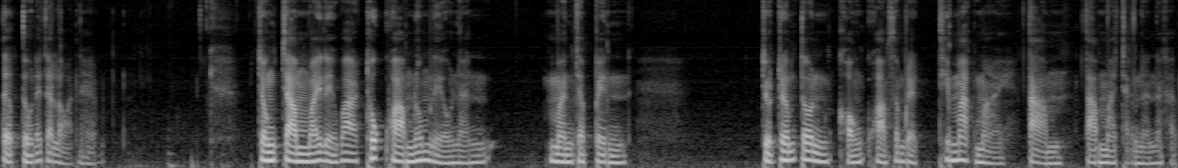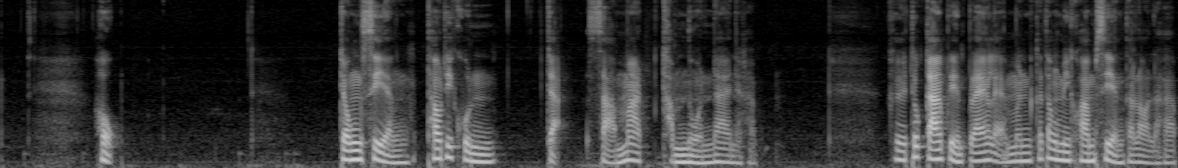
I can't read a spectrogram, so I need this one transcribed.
เติบโตได้ตลอดนะครับ จงจำไว้เลยว่าทุกความล้มเหลวนั้น มันจะเป็นจุดเริ่มต้นของความสำเร็จที่มากมายตามตามมาจากนั้นนะครับ 6. จงเสี่ยงเท่าที่คุณจะสามารถคำนวณได้นะครับ คือทุกการเปลี่ยนแปลงแหละมันก็ต้องมีความเสี่ยงตลอดแหละครับ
